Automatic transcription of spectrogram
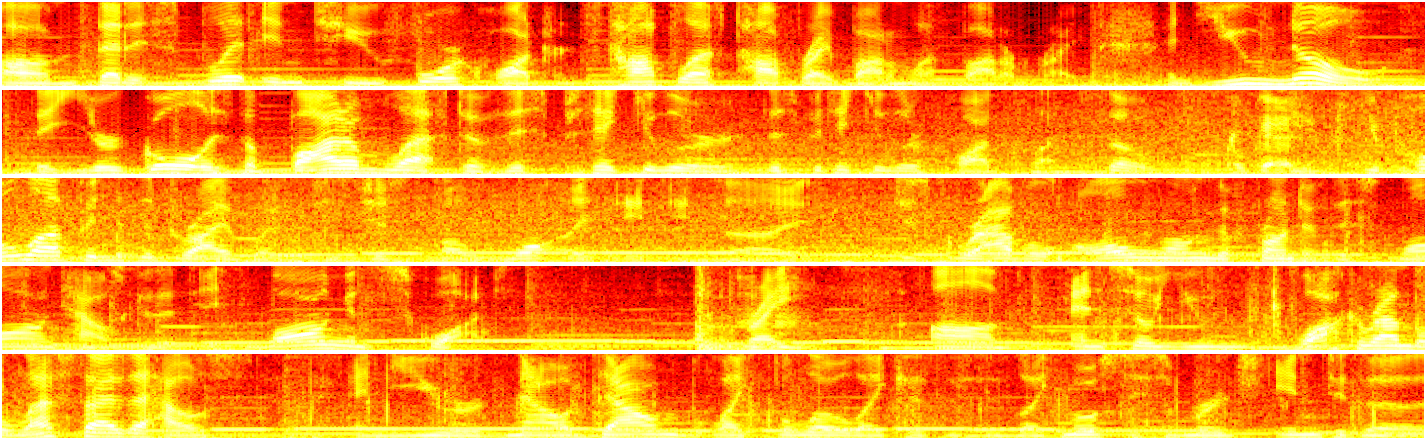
um, that is split into four quadrants: top left, top right, bottom left, bottom right. And you know that your goal is the bottom left of this particular this particular quadplex. So Okay. you, you pull up into the driveway, which is just a long. It's it's, it's a just gravel all along the front of this long house because it's it's long and squat, right? Um, and so you walk around the left side of the house, and you're now down like below, like because this is like mostly submerged into the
